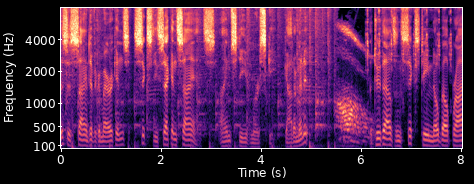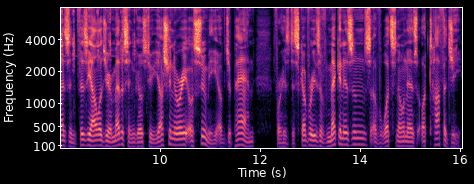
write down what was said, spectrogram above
This is Scientific American's 60 Second Science. I'm Steve Mirsky. Got a minute? The 2016 Nobel Prize in Physiology or Medicine goes to Yoshinori Ohsumi of Japan for his discoveries of mechanisms of what's known as autophagy.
